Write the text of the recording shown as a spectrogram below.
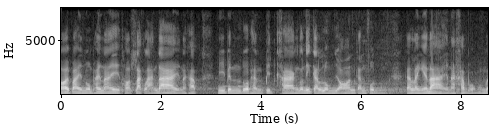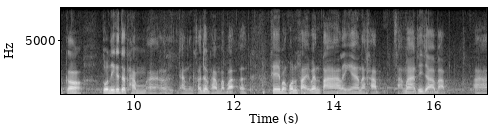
ร้อยไปนวมภายในถอดซักล้างได้นะครับ มีเป็นตัวแผ่นปิดคางตัวนี้กันลมย้อนกันฝุ่นกันอะไรเงี้ยได้นะครับผมแล้วก็ตัวนี้ก็จะทำอ่าอีกอันหนึ่งเขาจะทำแบบว่าเออโอเคบางคนใส่แว่นตาอะไรเงี้ยนะครับ สามารถที่จะแบบอ่า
